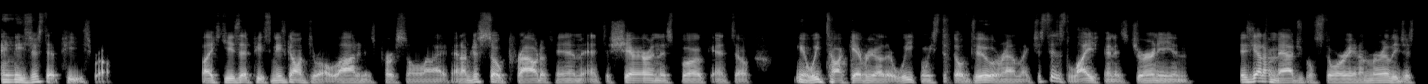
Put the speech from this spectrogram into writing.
And he's just at peace, bro. Like he's at peace and he's gone through a lot in his personal life. And I'm just so proud of him and to share in this book and to, you know, we talk every other week and we still do around like just his life and his journey. And he's got a magical story. And I'm really just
